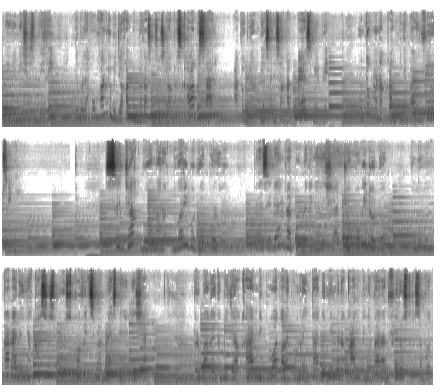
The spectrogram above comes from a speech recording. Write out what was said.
Di Indonesia sendiri, diberlakukan kebijakan pembatasan sosial berskala besar atau yang biasa disangkat PSBB untuk menekan penyebaran virus ini. Sejak 2 Maret 2020, Presiden Republik Indonesia Joko Widodo mengumumkan adanya kasus virus COVID-19 di Indonesia. Berbagai kebijakan dibuat oleh pemerintah demi menekan penyebaran virus tersebut.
